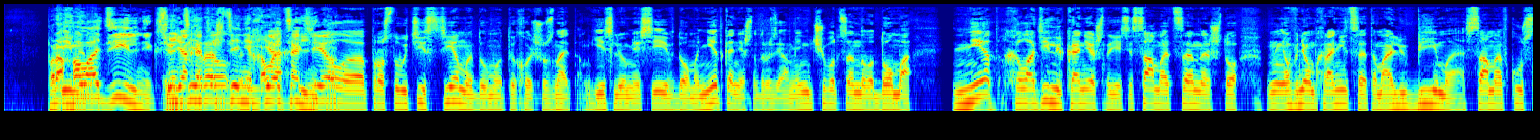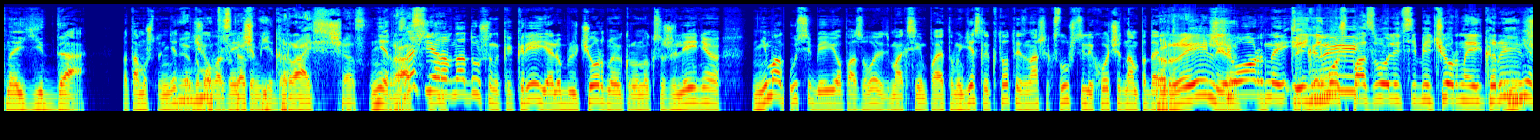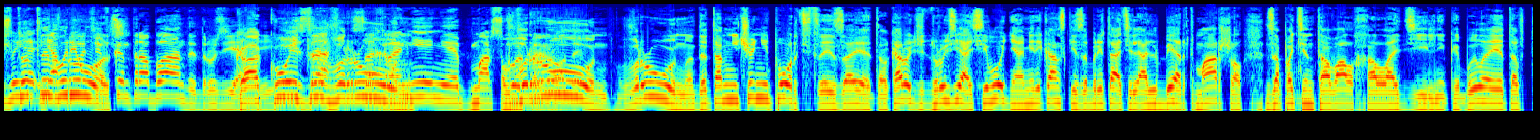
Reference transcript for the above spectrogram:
Про именно. холодильник. Сегодня я день хотел, рождения Я холодильника. хотел э, просто уйти с темы, думаю, ты хочешь узнать, там, есть ли у меня сейф дома. Нет, конечно, друзья, у меня ничего ценного дома нет. Холодильник, конечно, есть. И самое ценное, что в нем хранится, это моя любимая, самая вкусная еда. Потому что нет Я ничего думал, ты важнее, скажешь чем еда. икра сейчас. Нет, ты знаешь, я Красная. равнодушен к икре, я люблю черную икру, но, к сожалению, не могу себе ее позволить, Максим. Поэтому, если кто-то из наших слушателей хочет нам подарить Рейли? черной Ты икры... не можешь позволить себе черной икры? Нет, ну что я, ты я против врешь? контрабанды, друзья. Какой И ты врун. сохранение морской природы. Врун, врун, да там ничего не портится из-за этого. Короче, друзья, сегодня американский изобретатель Альберт Маршалл запатентовал холодильник, и было это в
